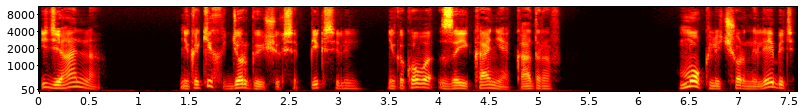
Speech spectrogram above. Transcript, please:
идеально. Никаких дергающихся пикселей, никакого заикания кадров. Мог ли черный лебедь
